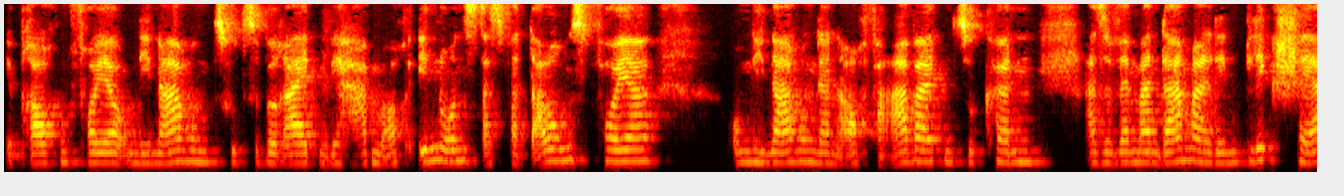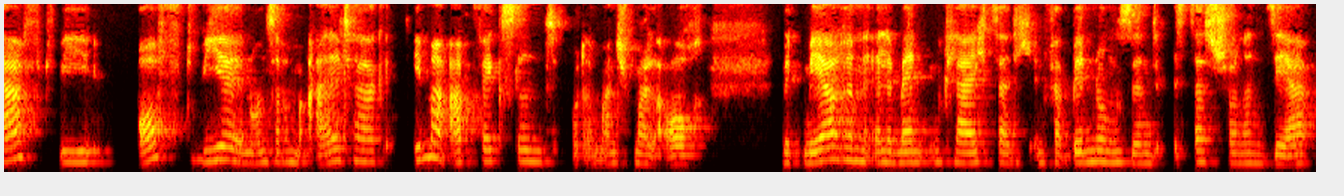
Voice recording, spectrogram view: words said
Wir brauchen Feuer, um die Nahrung zuzubereiten. Wir haben auch in uns das Verdauungsfeuer, um die Nahrung dann auch verarbeiten zu können. Also wenn man da mal den Blick schärft, wie oft wir in unserem Alltag immer abwechselnd oder manchmal auch mit mehreren Elementen gleichzeitig in Verbindung sind, ist das schon ein sehr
